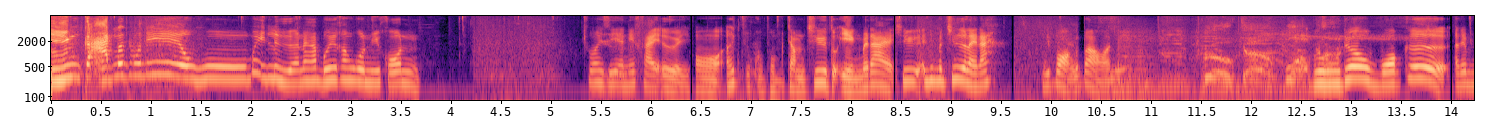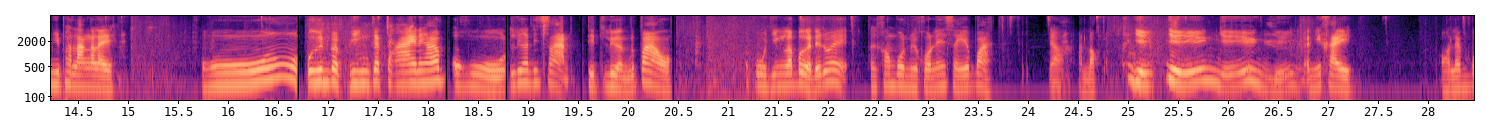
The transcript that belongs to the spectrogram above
ยิงกาดแล้วจังหวะนี้ โอ้โห ไม่เหลือนะครับเฮ้ยข้างบนมีคน ช่วยสิ อันนี้ใครเอ่ย อ๋อ เอ้ยผมจำชื่อตัวเองไม่ได้ ชื่อ อันนี้มันชื่ออะไรนะ นี่บอกหรือเปล่าอันนี้ Brutal บรูเดลวอลเกอร์ อันนี้มีพลังอะไร โอ้โหปืนแบบยิงกระจายนะครับ โอ้โหเลือดที่สาดติดเหลืองหรือเปล่าโอ้โหยิงระเบิดได้ด้วยเอ้ยข้างบนมีคนให้เซฟว่ะเดี๋ยวอันล็อกยิงยิงยิงยิงอันนี้ใครอ๋อแลมโบ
